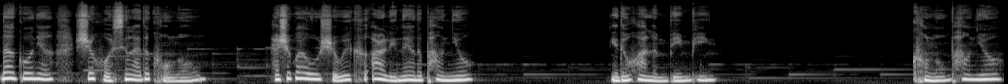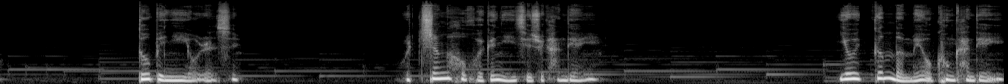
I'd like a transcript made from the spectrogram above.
那姑娘是火星来的恐龙。还是怪物史威克二里那样的胖妞。你的话冷冰冰。恐龙胖妞都比你有人性。我真后悔跟你一起去看电影，因为根本没有空看电影，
